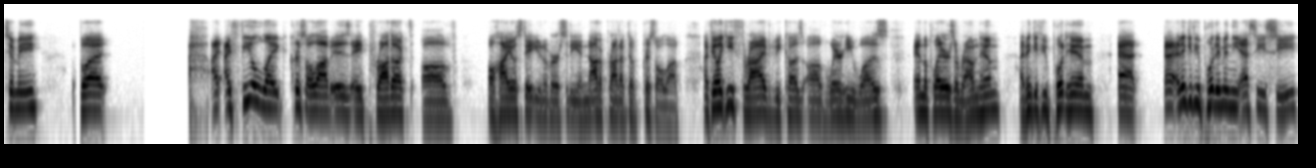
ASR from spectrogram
to me, but I, I feel like Chris Olave is a product of Ohio State University and not a product of Chris Olave. I feel like he thrived because of where he was and the players around him. I think if you put him at, I think if you put him in the SEC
